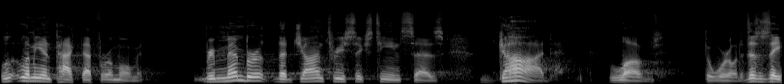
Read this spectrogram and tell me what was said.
L- let me unpack that for a moment. Remember that John 3:16 says, God loved the world. It doesn't say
